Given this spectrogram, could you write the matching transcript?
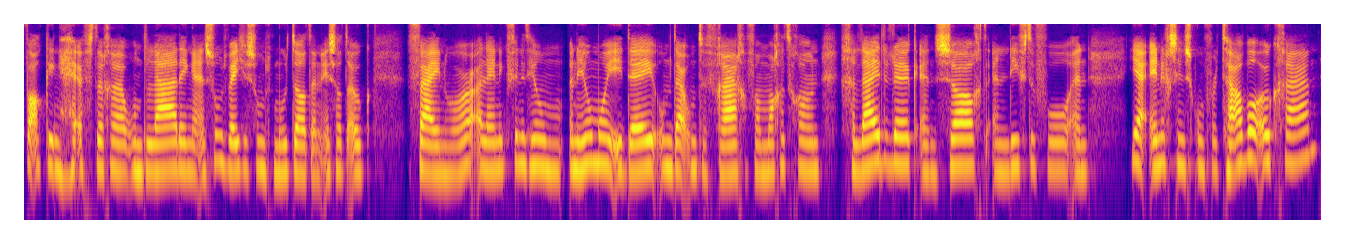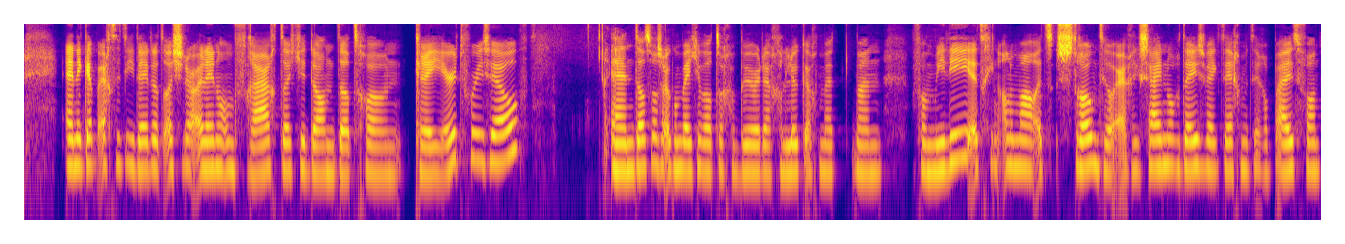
fucking heftige ontladingen. En soms weet je, soms moet dat en is dat ook fijn hoor. Alleen ik vind het heel, een heel mooi idee om daarom te vragen van mag het gewoon geleidelijk en zacht en liefdevol en ja, enigszins comfortabel ook gaan. En ik heb echt het idee dat als je er alleen al om vraagt, dat je dan dat gewoon creëert voor jezelf. En dat was ook een beetje wat er gebeurde, gelukkig met mijn familie. Het ging allemaal, het stroomt heel erg. Ik zei nog deze week tegen mijn therapeut van,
